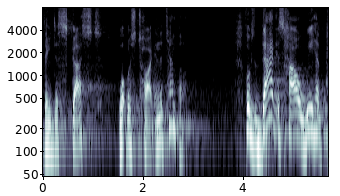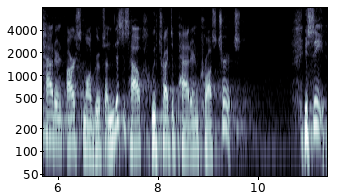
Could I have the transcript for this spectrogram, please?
they discussed what was taught in the temple. Folks, that is how we have patterned our small groups, and this is how we've tried to pattern cross church. You see,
